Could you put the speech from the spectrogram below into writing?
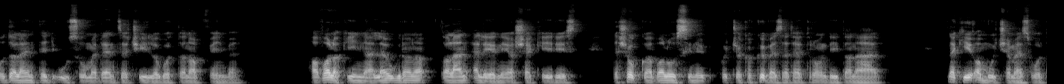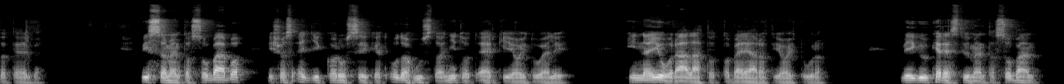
odalent egy úszómedence csillogott a napfényben. Ha valaki innen leugrana, talán elérné a sekérészt, de sokkal valószínűbb, hogy csak a kövezetet rondítaná. Neki amúgy sem ez volt a terve. Visszament a szobába, és az egyik karosszéket odahúzta a nyitott erkélyajtó elé. Innen jó rálátott a bejárati ajtóra. Végül keresztül ment a szobán,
